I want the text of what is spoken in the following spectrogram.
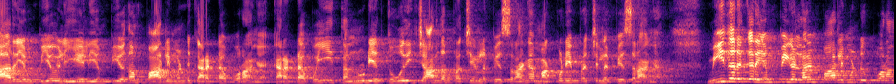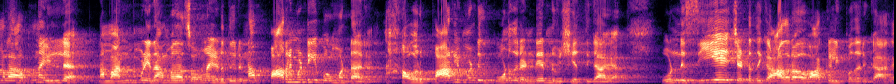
ஆறு எம்பியோ இல்லை ஏழு எம்பியோ தான் பார்லிமெண்ட் கரெக்டாக போகிறாங்க கரெக்டாக போய் தன்னுடைய தொகுதி சார்ந்த பிரச்சனைகளை பேசுகிறாங்க மக்களுடைய பிரச்சனையில் பேசுகிறாங்க மீத இருக்கிற எம்பிகள் எல்லாமே பார்லிமெண்ட்டுக்கு போகிறாங்களா அப்படின்னா இல்லை. நம்ம அன்புமணி ராமதாஸ் அவங்களாம் எடுத்துக்கிட்டோன்னா பார்லிமெண்ட்டுக்கு போக மாட்டார். அவர் பார்லிமெண்ட்டுக்கு போனது ரெண்டே ரெண்டு விஷயத்துக்காக. ஒன்று சிஏ சட்டத்துக்கு ஆதரவாக வாக்களிப்பதற்காக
